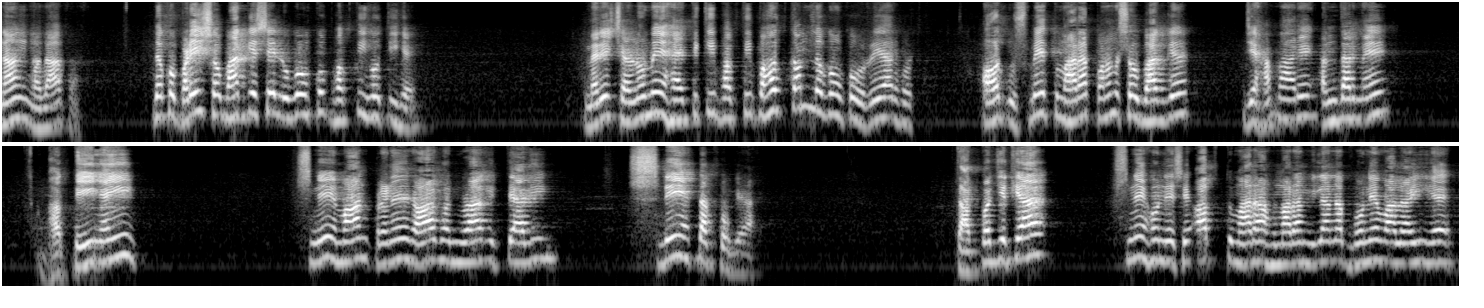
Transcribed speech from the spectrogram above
नांग मदाप। देखो, बड़े सौभाग्य से लोगों को भक्ति होती है। मेरे चरणों में है की भक्ति बहुत कम लोगों को रेयर होती और उसमें तुम्हारा परम सौभाग्य जो हमारे अंदर में भक्ति नहीं, स्नेहमान, प्रणय, राग, अनुराग इत्यादि स्नेह तक हो गया। तात्पर्य क्या? है स्नेह होने से अब तुम्हारा, हमारा मिलन अब होने वाला ही है।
